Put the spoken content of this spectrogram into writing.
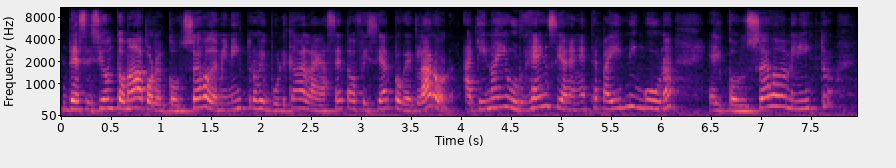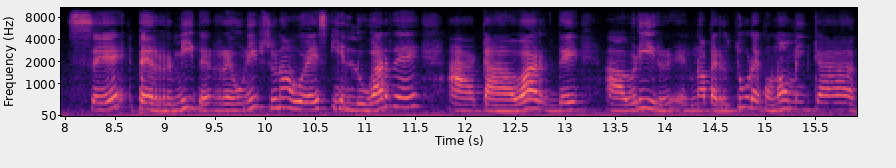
decisión tomada por el Consejo de Ministros y publicada en la Gaceta Oficial, porque claro, aquí no hay urgencias en este país ninguna, el Consejo de Ministros se permite reunirse una vez y en lugar de acabar de abrir una apertura económica,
